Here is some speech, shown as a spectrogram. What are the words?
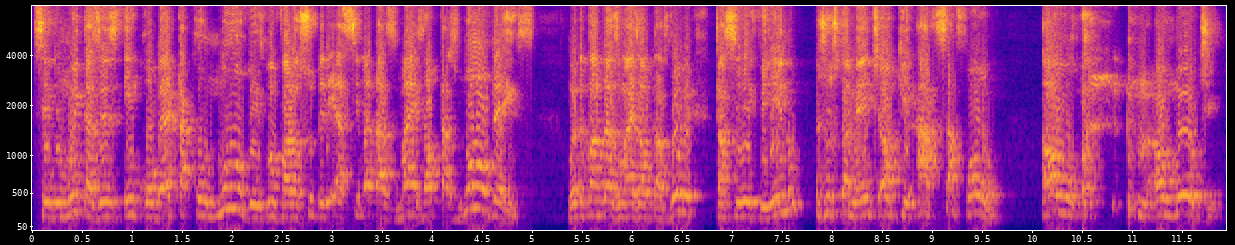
sendo muitas vezes encoberta com nuvens, vamos falar, subirei acima das mais altas nuvens. Quando fala das mais altas nuvens, está se referindo justamente ao que? A Safon, ao, ao monte,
